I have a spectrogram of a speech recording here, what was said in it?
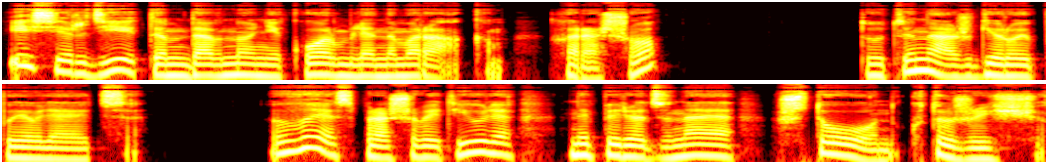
и сердитым, давно не кормленным раком. Хорошо? Тут и наш герой появляется. «В?» — спрашивает Юля, наперед зная, что он, кто же еще.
